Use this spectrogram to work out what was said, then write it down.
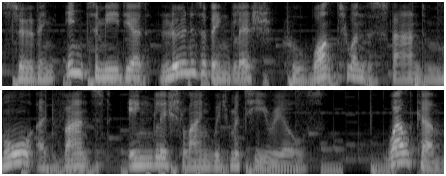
serving intermediate learners of English who want to understand more advanced English language materials. Welcome!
